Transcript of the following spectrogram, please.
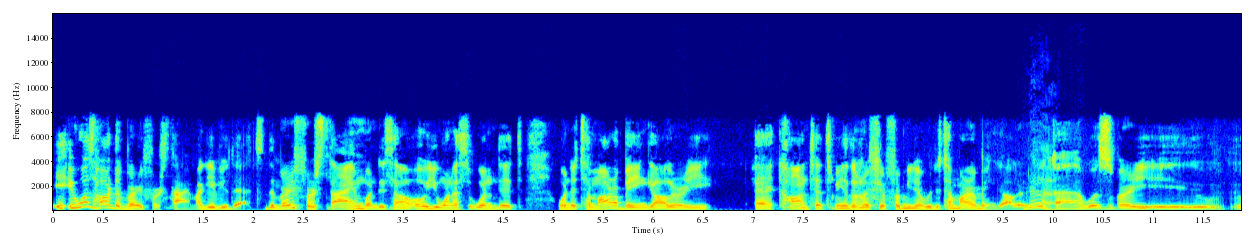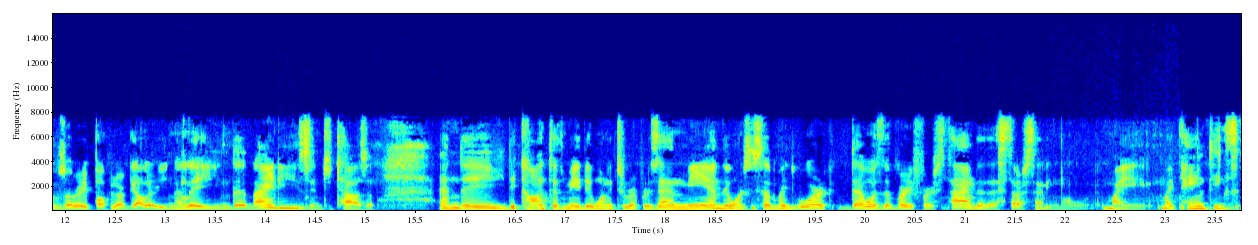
It, it, was hard the very first time. I give you that. The very first time when they said, "Oh, you want to," when that when the Tamara Bane Gallery uh, contacted me. I don't know if you're familiar with the Tamara Bane Gallery. Yeah. Uh, was very it was a very popular gallery in LA in the 90s and 2000. And they they contacted me. They wanted to represent me and they wanted to sell my work. That was the very first time that I started selling my my paintings.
